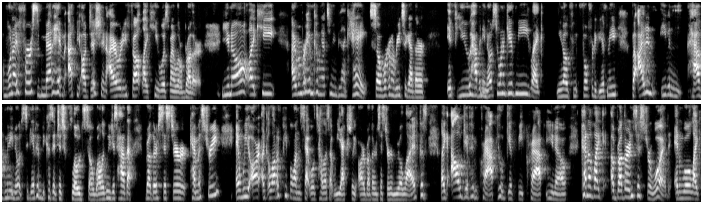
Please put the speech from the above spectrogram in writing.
when I first met him at the audition, I already felt like he was my little brother. You know, like he, I remember him coming up to me and being like, hey, so we're going to read together if you have any notes you want to give me, like you know, feel free to give me. But I didn't even have many notes to give him because it just flowed so well. Like we just have that brother sister chemistry, and we are like a lot of people on set will tell us that we actually are brother and sister in real life because like I'll give him crap, he'll give me crap, you know, kind of like a brother and sister would, and we'll like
